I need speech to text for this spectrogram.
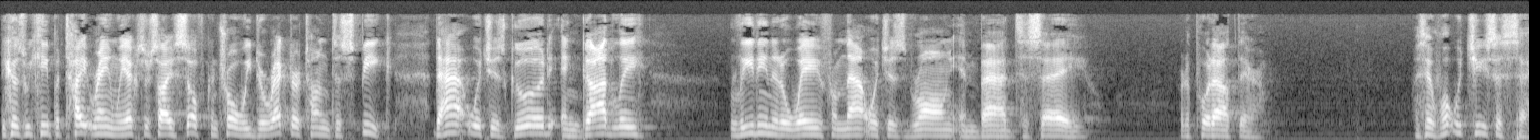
Because we keep a tight rein, we exercise self control, we direct our tongue to speak that which is good and godly, leading it away from that which is wrong and bad to say or to put out there. I say, what would Jesus say?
